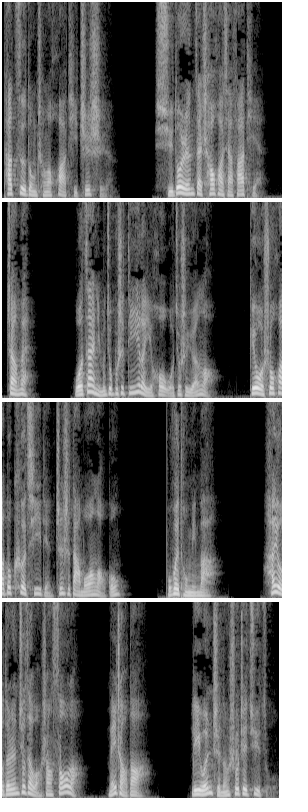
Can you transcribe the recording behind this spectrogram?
他自动成了话题支持人，许多人在超话下发帖站位，我在你们就不是第一了，以后我就是元老，给我说话都客气一点，真是大魔王老公，不会同名吧？还有的人就在网上搜了，没找到啊。李文只能说这剧组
